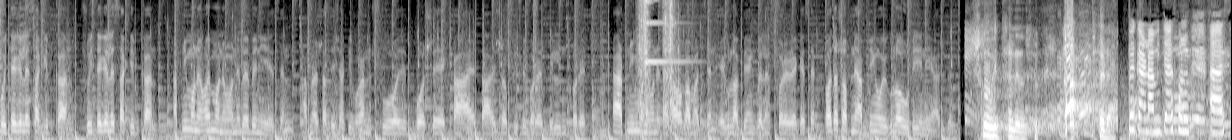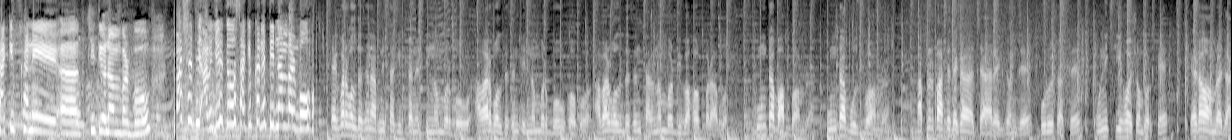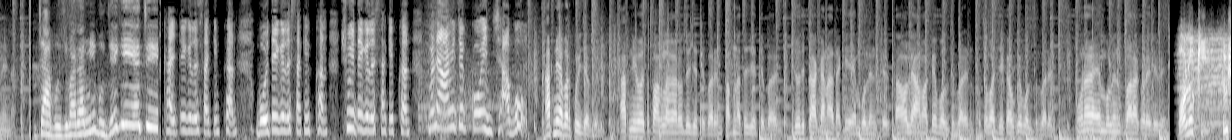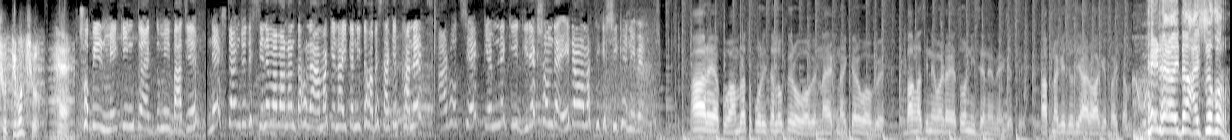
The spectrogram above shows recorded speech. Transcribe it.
বইতে গেলে সাকিব খান শুইতে গেলে সাকিব খান। আপনি মনে হয় মনে মনে ভেবে নিয়েছেন আপনার সাথে সাকিব খান শুয়ে বসে খায় দায় সব কিছু করে ফিল্ম করে আর আপনি মনে মনে টাকাও কামাচ্ছেন এগুলো ব্যাংক ব্যালেন্স করে রেখেছেন। হয়তো স্বপ্নে আপনি ওইগুলো উঠিয়ে নিয়ে আসবেন। কারণ আমি তো এখন সাকিব খানের তৃতীয় নাম্বার বউ। আমার সাথে আমি যেহেতু সাকিব খানের তিন নাম্বার বউ। একবার বলতেছেন আপনি সাকিব খানের তিন নম্বর বউ আবার বলতেছেন তিন নম্বর বউ হব আবার বলতেছেন চার নম্বর বিবাহ করাবো। কোনটা ভাববো আমরা? কোনটা বুঝব আমরা? আপনার পাশে দেখা যাচ্ছে আর একজন যে পুরুষ আছে উনি কি হয় সম্পর্কে এটাও আমরা জানি না। যা বুঝবার আমি বুঝে গিয়েছি। খাইতে গেলে সাকিব খান বইতে গেলে সাকিব খান শুইতে গেলে সাকিব খান মানে আমি যে কই যাব? আপনি আবার কই যাবেন? আপনি হয়তো পাগলাগারোতে যেতে পারেন পাবনাতে যেতে পারেন। যদি টাকা না থাকে অ্যাম্বুলেন্সের তাহলে আমাকে বলতে পারেন অথবা যে কাউকে বলতে পারেন। ওনারা অ্যাম্বুলেন্স ভাড়া করে দেবে। বলো কি তুমি সত্যি বলছো? হ্যাঁ। ছবির মেকিং তো একদমই বাজে। নেক্সট টাইম যদি সিনেমা বানান তাহলে আমাকে নায়িকা নিতে হবে সাকিব খানের। আর হচ্ছে কেমনে কি ডিরেকশন দেয় এটাও আমার থেকে শিখে নেবেন। আরে আপু আমরা তো পরিচালকের অভাবে নায়ক নায়িকার অভাবে বাংলা সিনেমাটা এত নিচে নেমে গেছে। আপনাকে যদি আরও আগে পাইতাম। এটা এটা হাস্যকর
